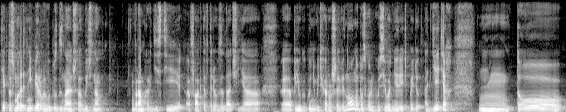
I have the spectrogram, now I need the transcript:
Те, кто смотрит не первый выпуск, знают, что обычно в рамках 10 фактов трех задач я э, пью какое-нибудь хорошее вино, но поскольку сегодня речь пойдет о детях, то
